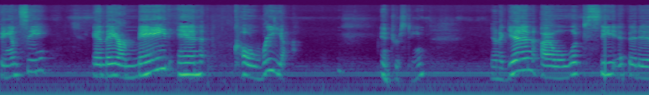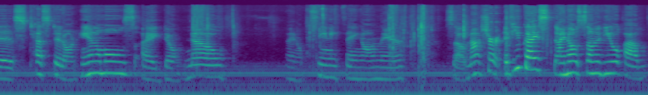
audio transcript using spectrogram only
fancy, and they are made in Korea. Interesting. And again, I will look to see if it is tested on animals. I don't know. I don't see anything on there. So not sure. If you guys, I know some of you, um,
